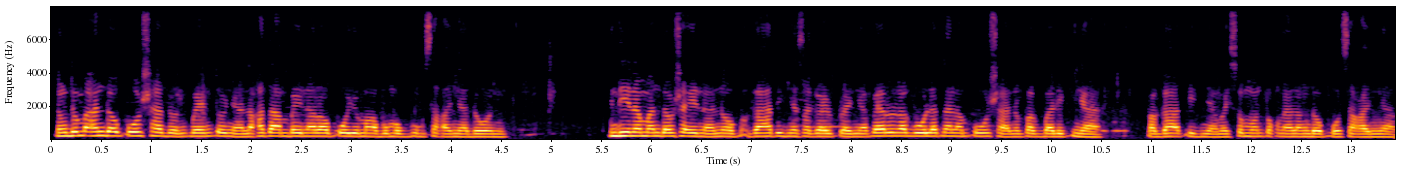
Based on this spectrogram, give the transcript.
Nung dumaan daw po siya doon, kwento niya, nakatambay na raw po yung mga bumugbog sa kanya doon. Hindi naman daw siya inano, paghahatid niya sa girlfriend niya. Pero nagulat na lang po siya nung pagbalik niya, paghahatid niya, may sumuntok na lang daw po sa kanya.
